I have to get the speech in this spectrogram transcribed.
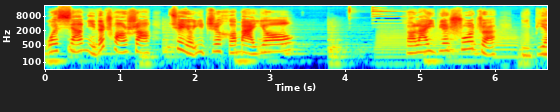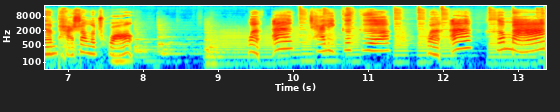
我想你的床上却有一只河马哟。劳拉一边说着，一边爬上了床。晚安，查理哥哥。晚安，河马。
